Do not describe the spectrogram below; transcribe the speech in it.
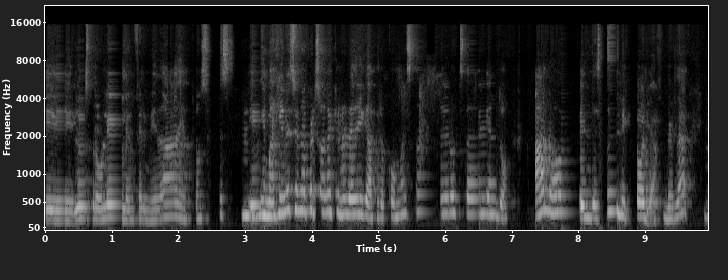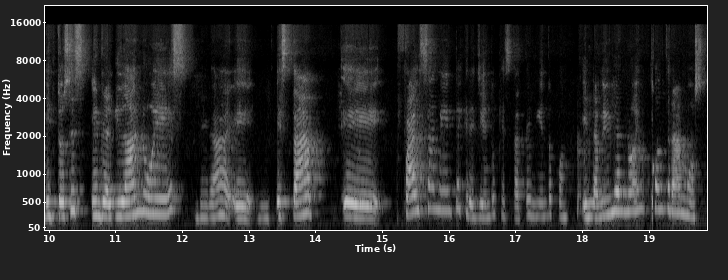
eh, los problemas, la enfermedad. Entonces, eh, imagínese una persona que uno le diga, pero ¿cómo está lo que está viviendo? Ah, no, bendecida victoria, ¿verdad? Entonces, en realidad no es, ¿verdad? Eh, está falsamente creyendo que está teniendo control. En la Biblia no encontramos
